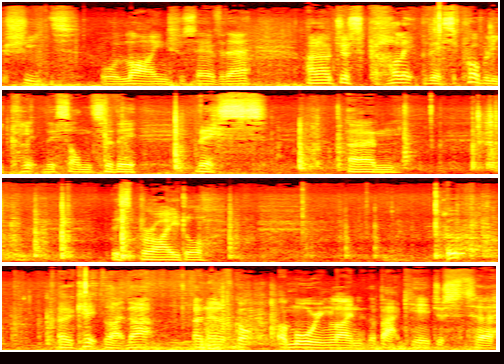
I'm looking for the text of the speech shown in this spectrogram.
sheet or line should say over there and I'll just clip this probably clip this onto the this um, this bridle. Ooh, okay like that. And then I've got a mooring line at the back here just to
